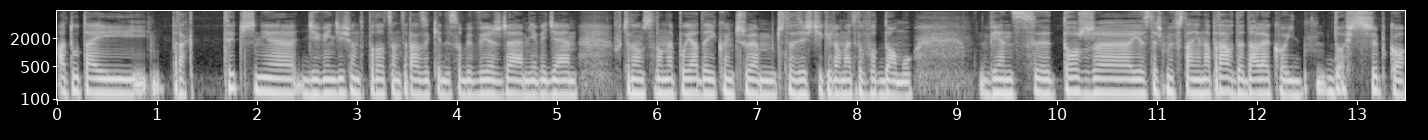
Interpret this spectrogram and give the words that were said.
a tutaj praktycznie 90% razy, kiedy sobie wyjeżdżałem, nie wiedziałem, w którą stronę pojadę i kończyłem 40 kilometrów od domu. Więc y, to, że jesteśmy w stanie naprawdę daleko i dość szybko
